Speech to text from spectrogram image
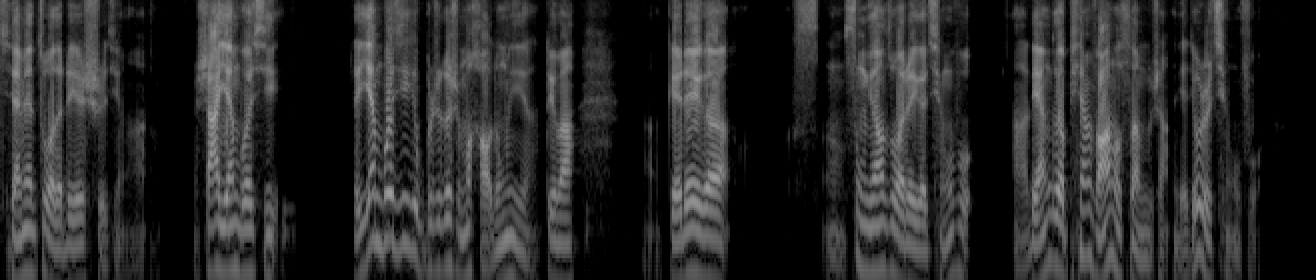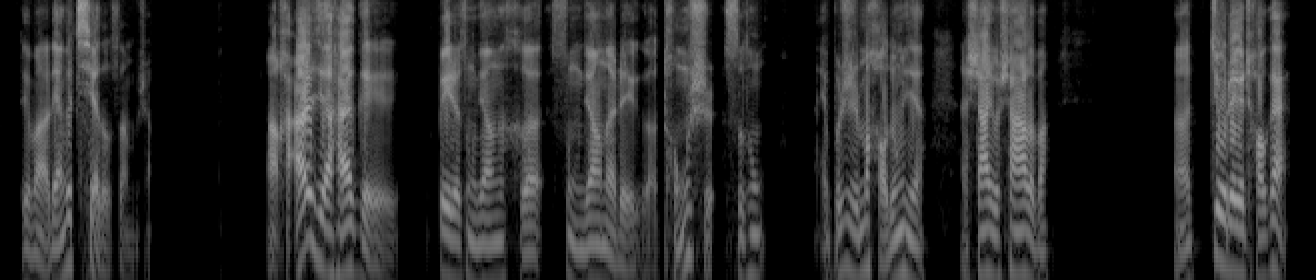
前面做的这些事情啊，杀阎婆惜，这阎婆惜就不是个什么好东西啊，对吧？给这个，嗯，宋江做这个情妇啊，连个偏房都算不上，也就是情妇，对吧？连个妾都算不上，啊，还而且还给背着宋江和宋江的这个同事私通，也不是什么好东西，杀就杀了吧，啊，就这个晁盖，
